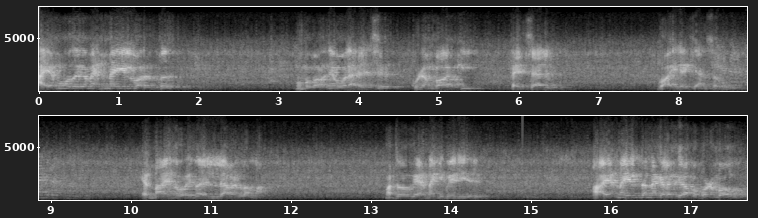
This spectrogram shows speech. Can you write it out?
അയമോദകം എണ്ണയിൽ വറുത്ത് മുമ്പ് പറഞ്ഞ പോലെ അരച്ച് കുഴമ്പാക്കി തയ്ച്ചാലും വായിലെ ക്യാൻസർ പോകും എണ്ണ എന്ന് പറയുന്നത് എല്ലാം വെള്ളെണ്ണ. മറ്റതൊക്കെ എണ്ണയ്ക്ക് പേര് തരും ആ എണ്ണയിൽ തന്നെ കലക്കുക അപ്പൊ കുഴമ്പാവും.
